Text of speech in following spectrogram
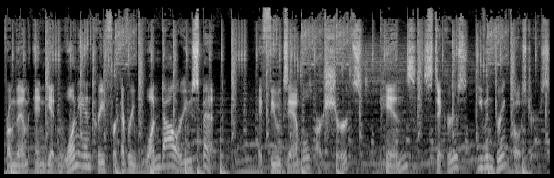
from them and get one entry for every $1 you spend. A few examples are shirts, pins, stickers, even drink posters.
